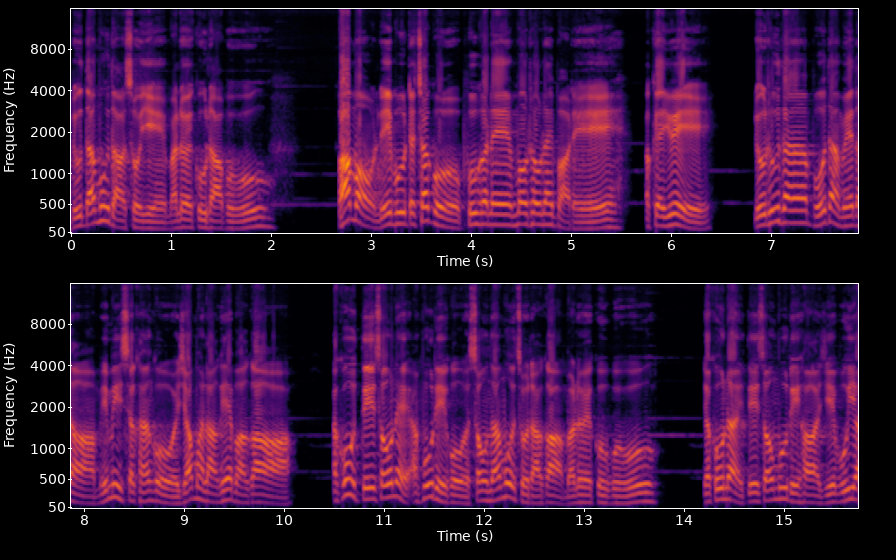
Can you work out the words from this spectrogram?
လူသားမှုသာဆိုရင်မလွယ်ကူလာဘူး။ဘောင်းမောင်လေးဘူးတစ်ချက်ကိုဖူးကနေမှုတ်ထုတ်လိုက်ပါတယ်။အကယ်၍လူထူးသန်းဘိုးတံမဲသာမိမိစခန်းကိုရောက်မလာခဲ့ပါကအခုတေဆုံးတဲ့အမှုတွေကိုစုံစမ်းမှုဆိုတာကမလွယ်ကူဘူးယခု၌တေဆုံးမှုတွေဟာရေဘူးရ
